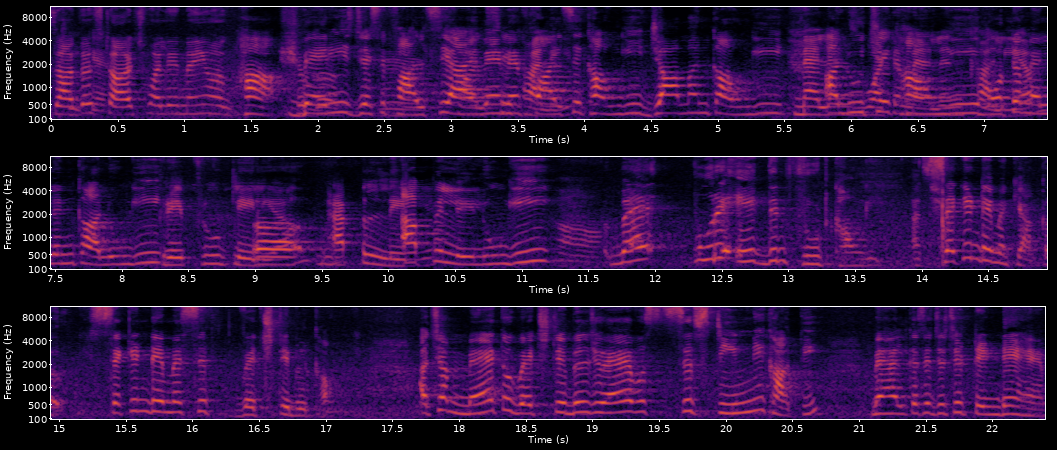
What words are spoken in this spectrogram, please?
ज़्यादा स्टार्च वाले नहीं और हाँ बेरीज जैसे फालसे आए हुए मैं फालसे खाऊँगी जामन खाऊँगी आलूचे खाऊँगी। वाटरमेलन खा लूँगी ग्रेप फ्रूट ले लिया। एप्पल ले एप्पल ले लूँगी। मैं पूरे एक दिन फ्रूट खाऊँगी। सेकेंड डे में क्या करूँगी? सेकंड डे में सिर्फ़ वेजिटेबल खाऊँगी। अच्छा मैं तो वेजिटेबल जो है वो सिर्फ़ स्टीम नहीं खाती मैं हल्के से जैसे टिंडे हैं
